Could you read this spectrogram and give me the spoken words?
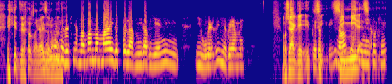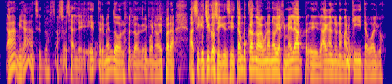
Y te lo sacáis y se lo le decía mamá, mamá, y después la mira bien y, y vuelve y me ve a mí. O sea que Pero si, sí, si no, sí, mira, sí, sí. ah, mirá, es tremendo. lo- lo- eh, bueno, es para, así que chicos, si, si están buscando alguna novia gemela, eh, háganle una marquita o algo,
